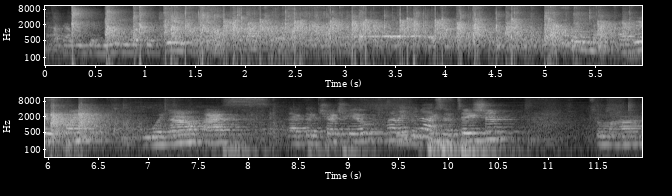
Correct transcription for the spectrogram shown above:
that we can be able to aid. So at this point, we will now ask Dr. Churchill to the presentation to Maha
